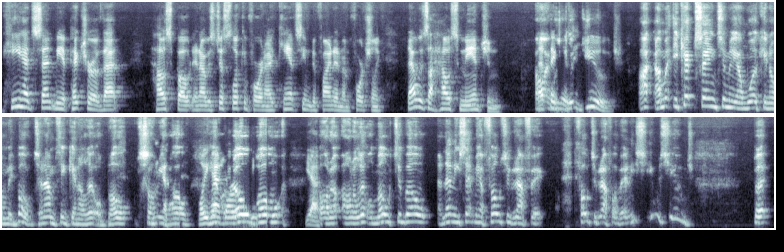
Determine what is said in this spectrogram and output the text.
he had sent me a picture of that houseboat, and I was just looking for it, and I can't seem to find it. Unfortunately, that was a house mansion. Oh, that Oh, thing was was huge. I, I'm, he kept saying to me, "I'm working on my boat," and I'm thinking a little boat, some you know, Well, he had those, rowboat yeah, or a, or a little motorboat, and then he sent me a photographic photograph of it, and it's, it was huge. But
